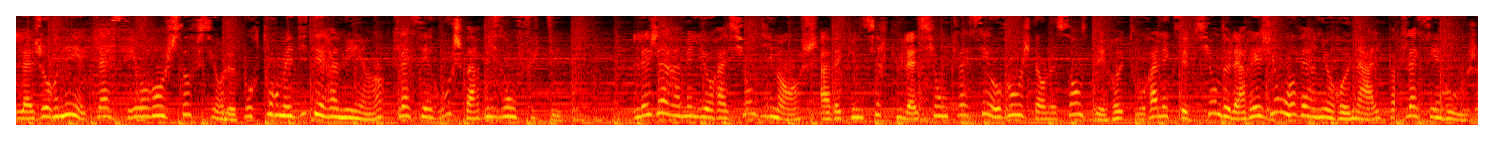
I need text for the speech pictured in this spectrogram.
la journée est classée orange sauf sur le pourtour méditerranéen, classé rouge par bison futé. Légère amélioration dimanche, avec une circulation classée orange dans le sens des retours à l'exception de la région Auvergne-Rhône-Alpes, classée rouge.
